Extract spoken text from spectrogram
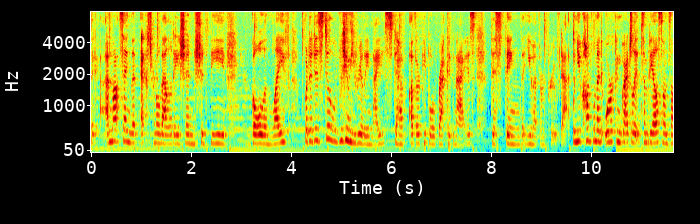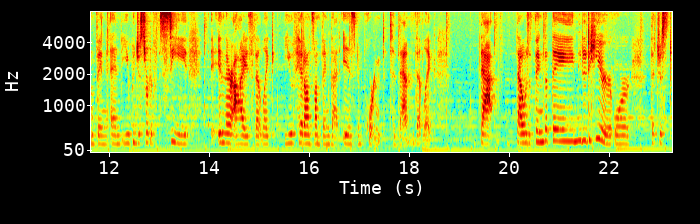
Like I'm not saying that external validation should be your goal in life, but it is still really, really nice to have other people recognize this thing that you have improved at. When you compliment or congratulate somebody else on something and you can just sort of see in their eyes that like you've hit on something that is important to them, that like that that was a thing that they needed to hear or that just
